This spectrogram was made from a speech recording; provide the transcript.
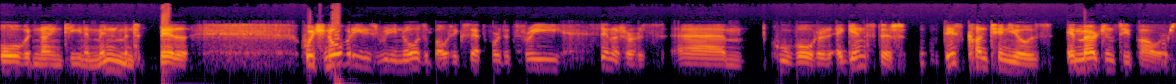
COVID 19 Amendment Bill which nobody really knows about except for the three senators um, who voted against it. This continues emergency powers.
